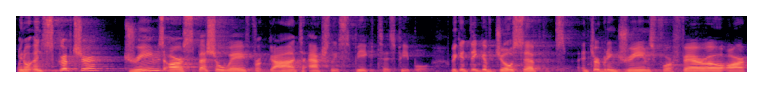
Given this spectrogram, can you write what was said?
You know, in scripture, dreams are a special way for God to actually speak to his people. We can think of Joseph interpreting dreams for Pharaoh, or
